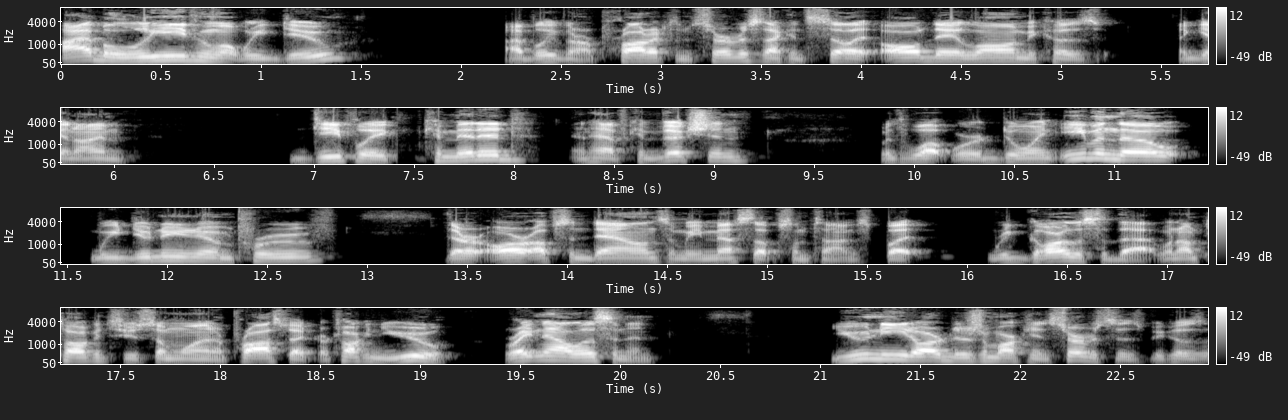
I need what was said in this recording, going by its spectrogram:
I believe in what we do. I believe in our product and service. I can sell it all day long because, again, I'm deeply committed and have conviction with what we're doing. Even though we do need to improve, there are ups and downs and we mess up sometimes. But regardless of that, when I'm talking to someone, a prospect, or talking to you right now listening, you need our digital marketing services because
